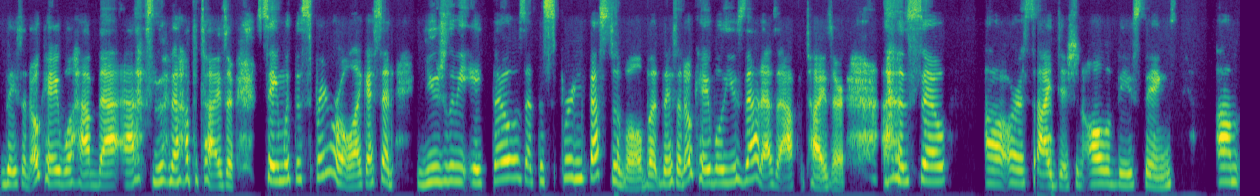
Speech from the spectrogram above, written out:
they said okay we'll have that as an appetizer. Same with the spring roll. Like i said usually we ate those at the spring festival but they said okay we'll use that as an appetizer. Uh, so uh, or a side dish and all of these things um,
